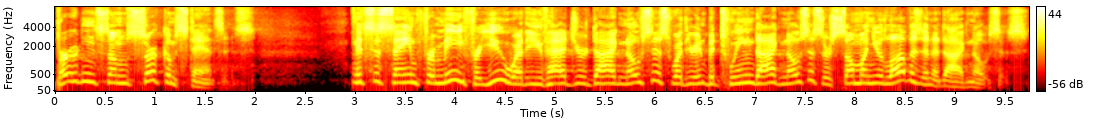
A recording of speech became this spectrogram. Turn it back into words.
burdensome circumstances. It's the same for me, for you, whether you've had your diagnosis, whether you're in between diagnosis, or someone you love is in a diagnosis.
